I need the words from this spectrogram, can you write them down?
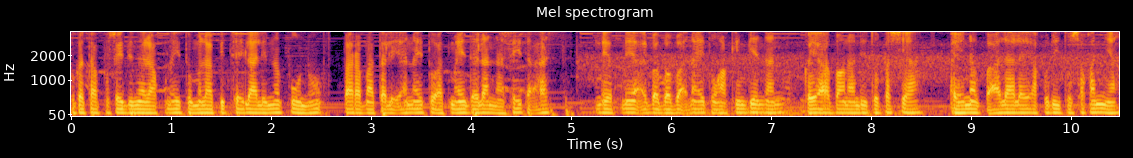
Pagkatapos ay dinala ko na ito malapit sa ilalim ng puno para matalian na ito at maidala na sa itaas. Maya't maya ay bababa na itong aking biyanan kaya habang nandito pa siya ay nagpaalalay ako dito sa kanya.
